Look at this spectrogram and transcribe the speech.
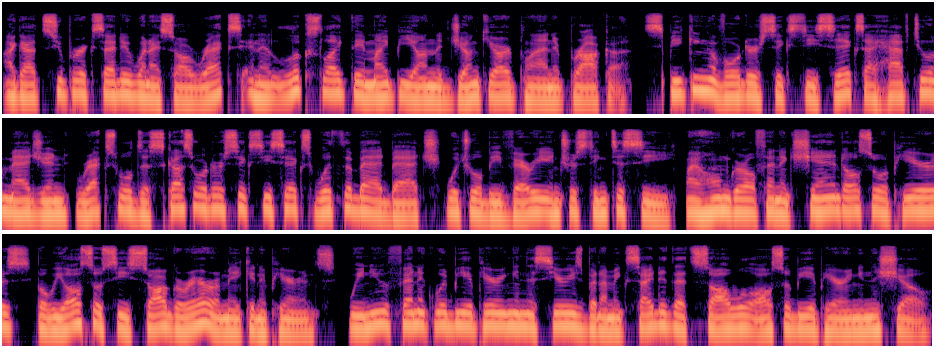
I got super excited when I saw Rex and it looks like they might be on the junkyard planet Bracca. Speaking of Order 66, I have to imagine Rex will discuss Order 66 with the Bad Batch, which will be very interesting to see. My homegirl Fennec Shand also appears, but we also see Saw Gerrera make an appearance. We knew Fennec would be appearing in the series, but I'm excited that Saw will also be appearing in the show.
